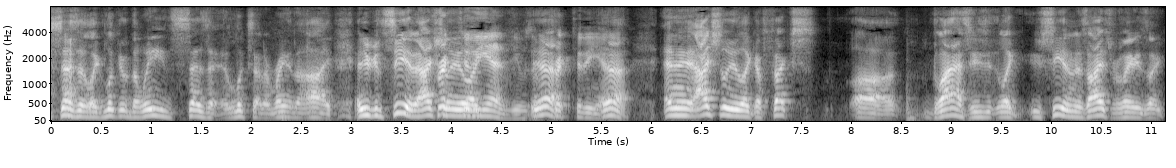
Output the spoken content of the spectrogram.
says it like, look at the way he says it. It looks at him right in the eye, and you can see it actually. Prick to like, the end. He was a prick to the end. Yeah, and it actually like affects uh, Glass. He's like, you see it in his eyes for a second. He's like.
